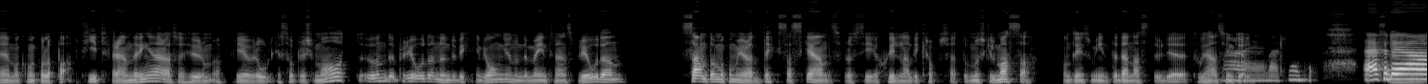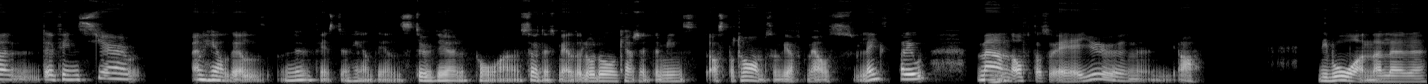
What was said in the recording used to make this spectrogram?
Eh, Man kommer kolla på aptitförändringar, alltså hur de upplever olika sorters mat under perioden, under viktnedgången, under maintenance-perioden. Samt om man kommer göra DEXA-scans för att se skillnad i kroppsfett och muskelmassa. Någonting som inte denna studie tog hänsyn till. Nej, verkligen inte. Nej, för det, det finns ju en hel del, nu finns det en hel del studier på sötningsmedel och då kanske inte minst aspartam som vi haft med oss längst period. Men Mm. ofta så är ju ja, nivån eller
